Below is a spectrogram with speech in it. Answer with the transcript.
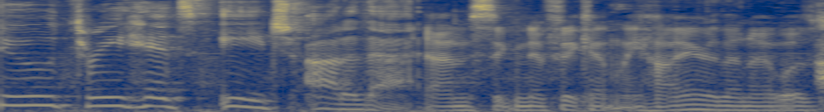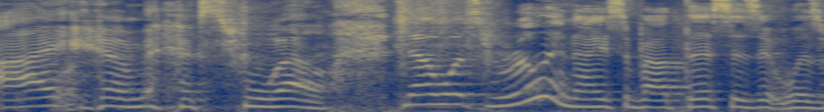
two, three hits each out of that. I'm significantly higher than I was. I am as well. Now, what's really nice about this is it was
